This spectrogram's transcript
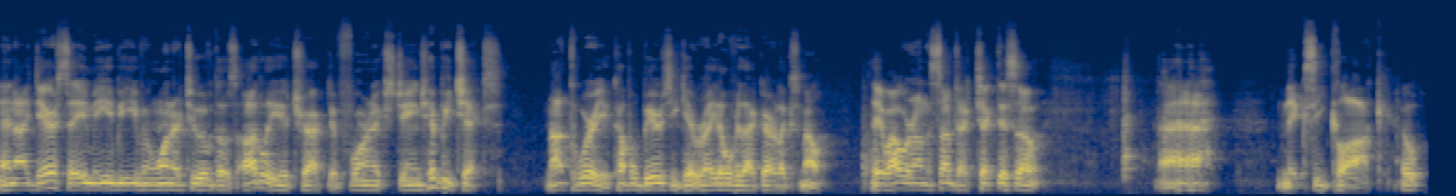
and I dare say maybe even one or two of those oddly attractive foreign exchange hippie chicks. Not to worry, a couple beers, you get right over that garlic smell. Hey, while we're on the subject, check this out. Ah, Nixie clock. Oh,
